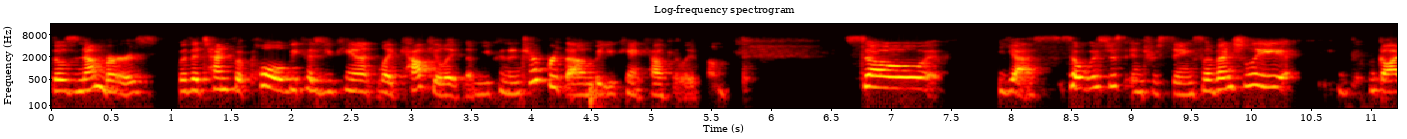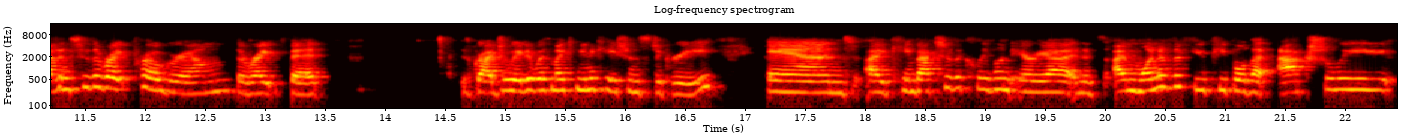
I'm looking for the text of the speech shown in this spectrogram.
those numbers with a 10 foot pole because you can't like calculate them? You can interpret them, but you can't calculate them. So, yes, so it was just interesting. So eventually got into the right program, the right fit, graduated with my communications degree and I came back to the Cleveland area and it's I'm one of the few people that actually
